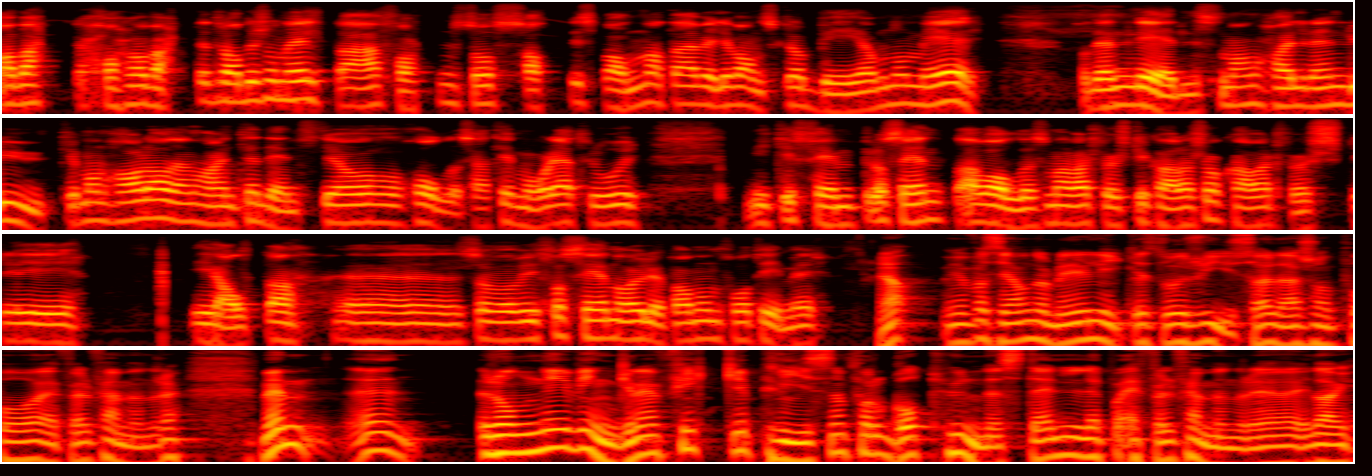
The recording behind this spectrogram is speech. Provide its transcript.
Har vært, har, vært det tradisjonelt. Da er farten så satt i spannet at det er veldig vanskelig å be om noe mer. Så den ledelsen man har, eller den luke man har da, den har en tendens til å holde seg til mål. Jeg tror 95% av alle som har vært først i Karasjok, har vært først i, i Alta. Eh, Så vi får se nå i løpet av noen få timer. Ja, vi får se om det blir like stor rysar der som på FL 500. Men eh, Ronny Vingre fikk prisen for godt hundestell på FL 500 i dag.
